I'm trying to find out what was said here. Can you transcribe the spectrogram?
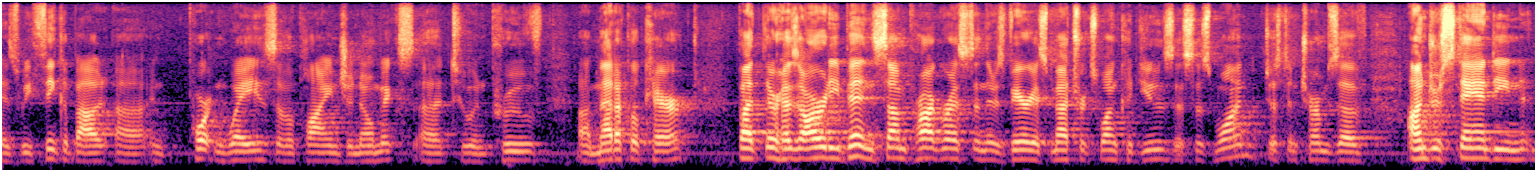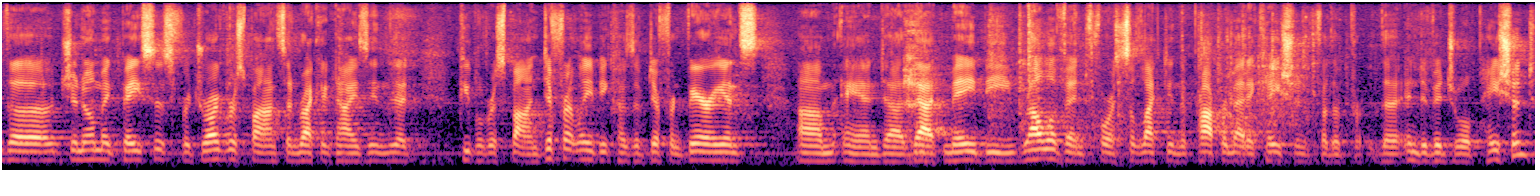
as we think about uh, important ways of applying genomics uh, to improve uh, medical care. But there has already been some progress, and there's various metrics one could use. This is one, just in terms of understanding the genomic basis for drug response and recognizing that people respond differently because of different variants, um, and uh, that may be relevant for selecting the proper medication for the, the individual patient.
